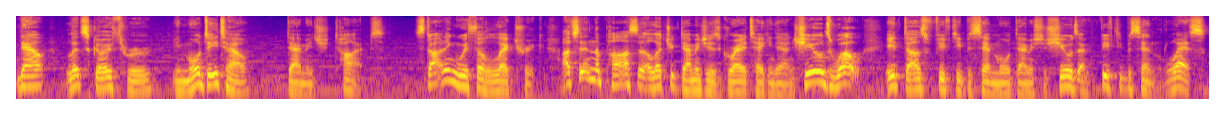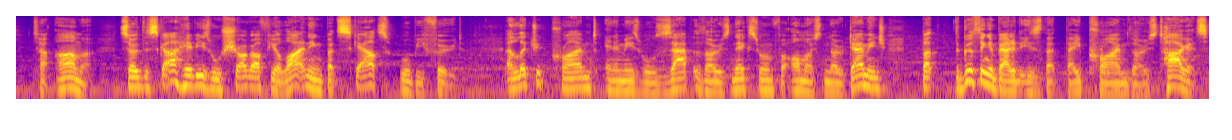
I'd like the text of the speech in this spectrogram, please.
Now, let's go through, in more detail, damage types. Starting with electric. I've said in the past that electric damage is great at taking down shields. Well, it does 50% more damage to shields and 50% less to armor. So the Scar Heavies will shrug off your lightning, but scouts will be food. Electric primed enemies will zap those next to them for almost no damage, but the good thing about it is that they prime those targets.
